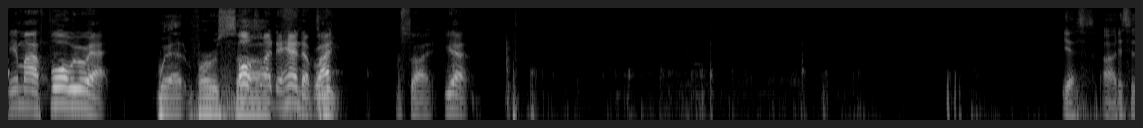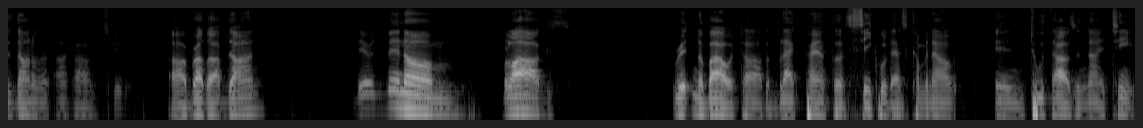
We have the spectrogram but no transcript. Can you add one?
Nehemiah 4, we were at. We're at verse. Oh, uh, somebody had their hand up, right? I'm sorry. Yeah. Yes, uh, this is Donovan. Uh, uh, excuse me, uh, brother Abdon. There's been um, blogs written about uh, the Black Panther sequel that's coming out in 2019,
